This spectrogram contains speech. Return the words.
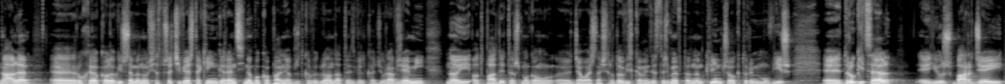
no ale ruchy ekologiczne będą się sprzeciwiać takiej ingerencji, no bo kopalnia brzydko wygląda, to jest wielka dziura w ziemi, no i odpady też mogą działać na środowisko, więc jesteśmy w pewnym klinczu, o którym mówisz. E, drugi cel e, już bardziej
